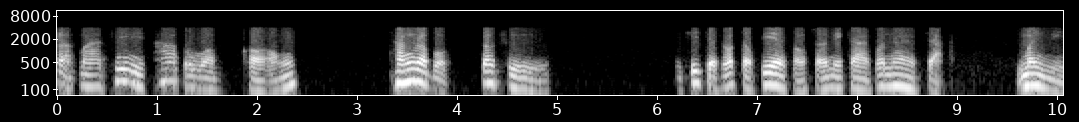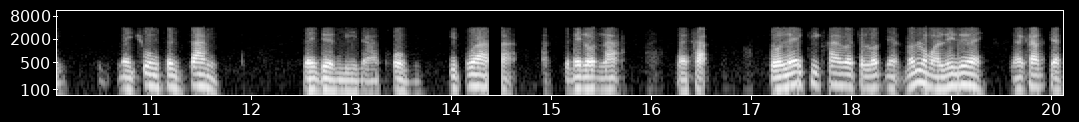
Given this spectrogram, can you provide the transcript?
กลับมาที่ภาพรวมของทั้งระบบก็คือ ที่จะลดดอกเบี้ยของสหรัฐอเมริกาก็น่าจะไม่มีในช่วงสั้นๆ ในเดือนมีนาคม คิดว่าอาจจะไม่ลดละนะครับ ตัวเลขที่คาดว่าจะลดเนี่ยลดลงมาเรื่อยๆนะครับ จาก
